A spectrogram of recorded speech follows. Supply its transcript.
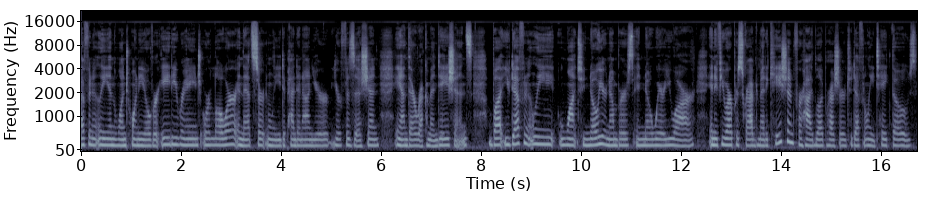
definitely in the 120 over 80 range or lower, and that's certainly dependent on your, your physician and their recommendations. But you definitely want to know your numbers and know where you are. And if you are prescribed medication for high blood pressure, to definitely take those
